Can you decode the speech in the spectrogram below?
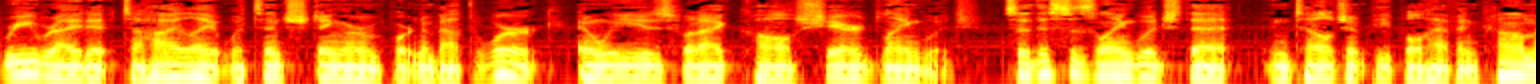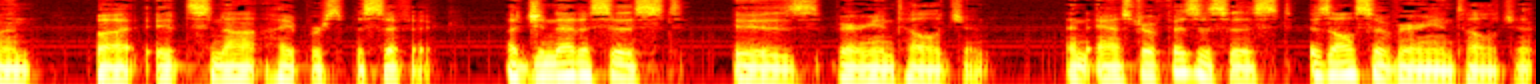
rewrite it to highlight what's interesting or important about the work, and we use what I call shared language. So this is language that intelligent people have in common, but it's not hyper specific. A geneticist is very intelligent. An astrophysicist is also very intelligent.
